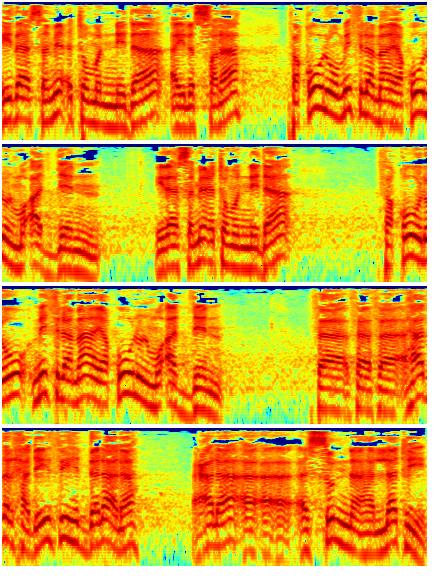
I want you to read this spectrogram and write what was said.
إذا سمعتم النداء أي للصلاة فقولوا مثل ما يقول المؤذن. إذا سمعتم النداء فقولوا مثل ما يقول المؤذن. فهذا الحديث فيه الدلالة على السنة التي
